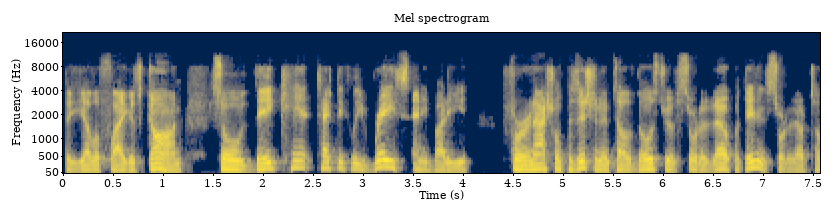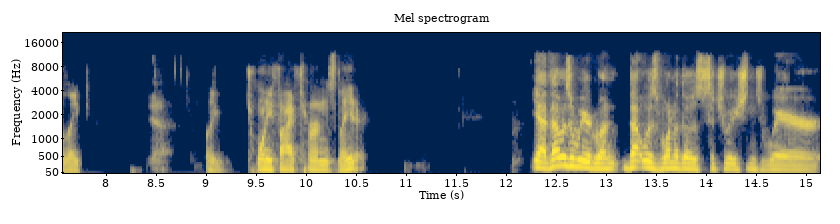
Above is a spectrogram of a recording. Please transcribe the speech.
the yellow flag is gone. So they can't technically race anybody for an actual position until those two have sorted it out. But they didn't sort it out till like Yeah. like 25 turns later. Yeah, that was a weird one. That was one of those situations where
